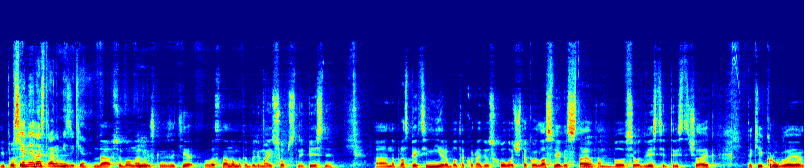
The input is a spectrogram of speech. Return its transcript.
И после Все на иностранном языке. Да, все было на английском языке. В основном это были мои собственные песни. А, На проспекте Мира был такой радиус холл, очень такой Лас-Вегас style. Там было всего 200 или 300 человек. Такие круглые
